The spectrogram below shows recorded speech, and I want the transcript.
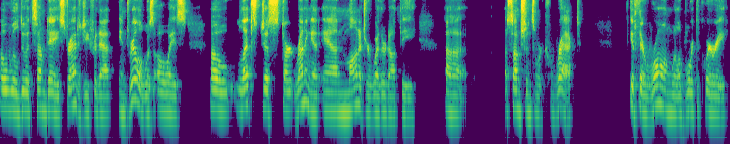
oh, we'll do it someday strategy for that in drill was always, oh, let's just start running it and monitor whether or not the uh, assumptions were correct. If they're wrong, we'll abort the query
